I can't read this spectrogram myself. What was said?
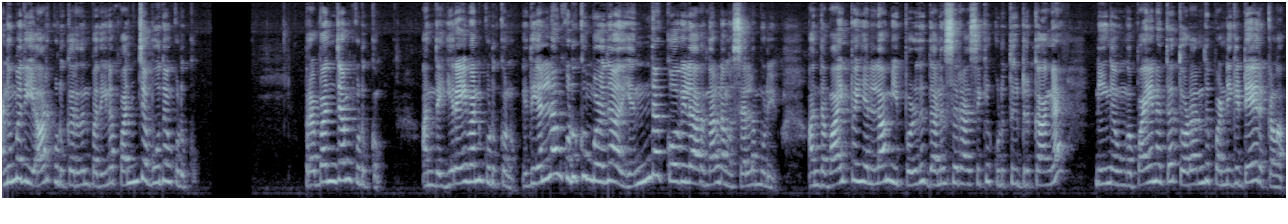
அனுமதி யார் கொடுக்கறதுன்னு பார்த்தீங்கன்னா பஞ்சபூதம் கொடுக்கும். பிரபஞ்சம் கொடுக்கும். அந்த இறைவன் கொடுக்கணும். இது எல்லாம் கொடுக்கும் பொழுது அது எந்த கோவிலாக இருந்தாலும் நம்ம செல்ல முடியும். அந்த வாய்ப்பை எல்லாம் இப்பொழுது தனுசு ராசிக்கு கொடுத்துக்கிட்டு இருக்காங்க. நீங்கள் உங்கள் பயணத்தை தொடர்ந்து பண்ணிக்கிட்டே இருக்கலாம்.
